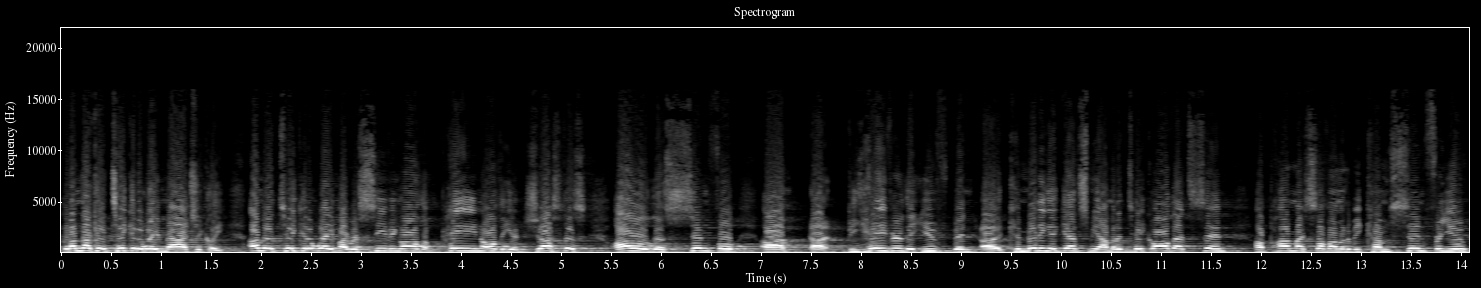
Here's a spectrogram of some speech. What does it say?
but I'm not going to take it away magically. I'm going to take it away by receiving all the pain, all the injustice, all of the sinful uh, uh, behavior that you've been uh, committing against me. I'm going to take all that sin upon myself. I'm going to become sin for you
